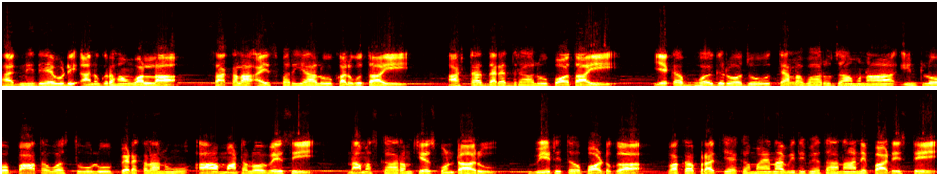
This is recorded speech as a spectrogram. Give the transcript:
అగ్నిదేవుడి అనుగ్రహం వల్ల సకల ఐశ్వర్యాలు కలుగుతాయి అష్ట దరిద్రాలు పోతాయి. ఇక భోగి రోజు తెల్లవారుజామున ఇంట్లో పాత వస్తువులు పిడకలను ఆ మంటలో వేసి నమస్కారం చేసుకుంటారు. వీటితో పాటుగా ఒక ప్రత్యేకమైన విధి విధానాన్ని పాటిస్తే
